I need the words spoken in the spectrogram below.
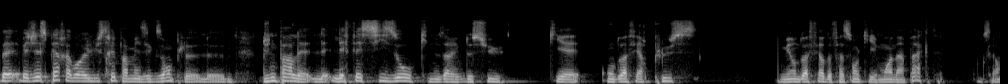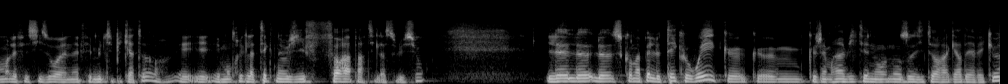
ben, ben, j'espère avoir illustré par mes exemples, d'une part, l'effet ciseau qui nous arrive dessus, qui est on doit faire plus, mais on doit faire de façon qui ait moins d'impact. Donc c'est vraiment l'effet ciseau, un effet multiplicateur, et, montrer que la technologie fera partie de la solution. Ce qu'on appelle le takeaway que, j'aimerais inviter nos, auditeurs à garder avec eux,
